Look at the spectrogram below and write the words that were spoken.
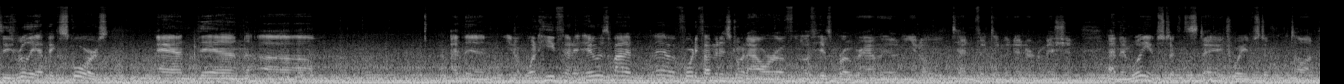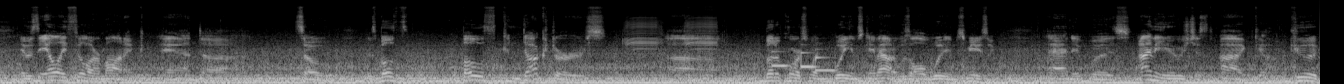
these really epic scores, and then. Um, and then you know when he finished it was about eh, 45 minutes to an hour of, of his program and you know 10 15 minute intermission. And then williams took the stage williams took the baton. It was the la philharmonic and uh, so it was both both conductors uh, but of course when williams came out it was all williams music. And it was i mean it was just uh, good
